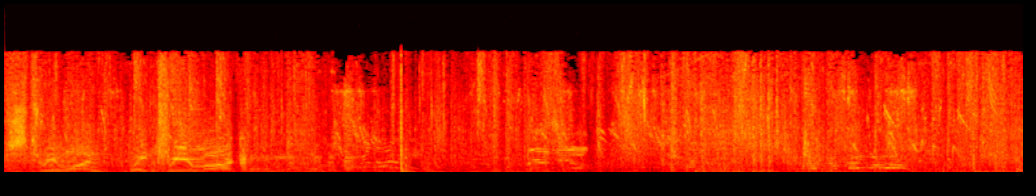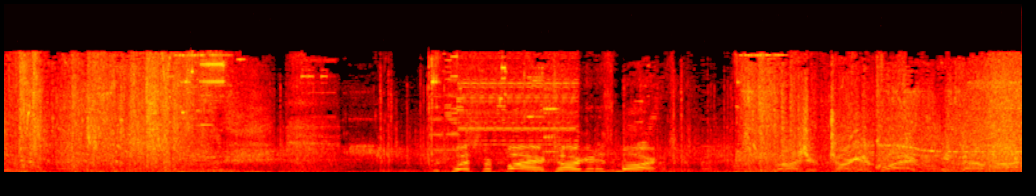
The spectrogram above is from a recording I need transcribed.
It's 3-1. Waiting for your mark. Request for fire. Target is marked. Roger. Target acquired. Inbound lock.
